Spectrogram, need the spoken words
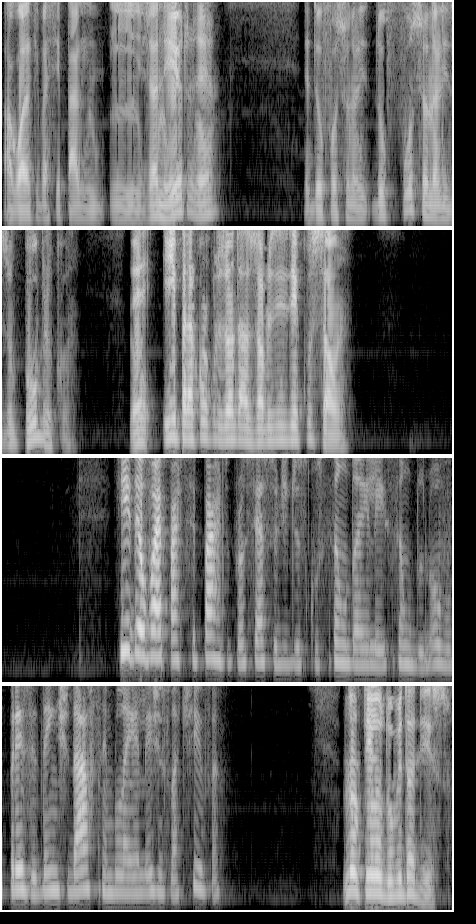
agora que vai ser pago em, em janeiro, né? Do funcionalismo, do funcionalismo público, né? E para a conclusão das obras em execução. Riedel vai participar do processo de discussão da eleição do novo presidente da Assembleia Legislativa? Não tenho dúvida disso.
